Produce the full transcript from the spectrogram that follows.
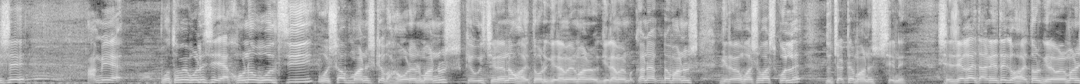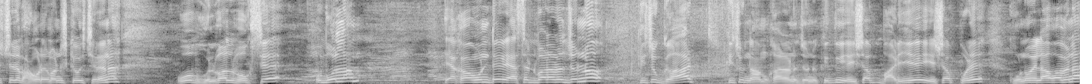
এসে, আমি প্রথমে বলেছি, এখনও বলছি, ওইসব মানুষকে ভাঙড়ের মানুষ কেউই চেনে না, হয়তো ওর গ্রামের মানুষ, গ্রামের কারণ একটা মানুষ গ্রামে বসবাস করলে দু চারটে মানুষ চেনে। সে জায়গায় দাঁড়িয়ে থেকে হয়তো ওর গ্রামের মানুষ চেনে ভাঙড়ের মানুষ কেউ চেনে না। ও ভুলভাল বকছে, ও বললাম অ্যাকাউন্টের অ্যাসেট বাড়ানোর জন্য, কিছু গার্ড, কিছু নাম কাড়ানোর জন্য। কিন্তু এইসব বাড়িয়ে এসব করে কোনো লাভ হবে না।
